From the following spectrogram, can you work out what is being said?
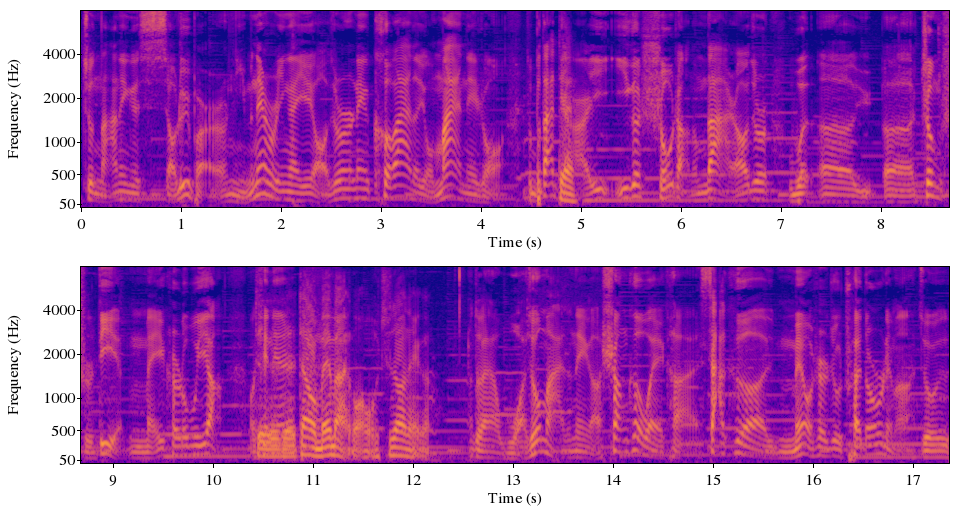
就拿那个小绿本儿，你们那时候应该也有，就是那个课外的有卖那种，就不大点儿，一一个手掌那么大，然后就是文呃语呃政史地每一科都不一样，我天天对对对，但我没买过，我知道那个。对，我就买的那个，上课我也看，下课没有事儿就揣兜里嘛，就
